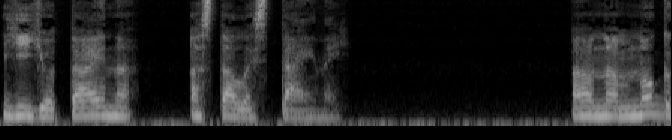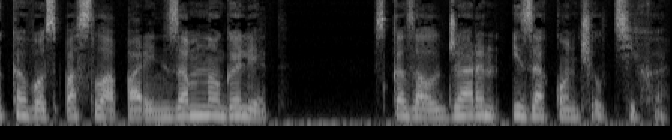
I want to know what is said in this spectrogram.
Ее тайна осталась тайной. «Она много кого спасла, парень, за много лет», — сказал Джарен и закончил тихо.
